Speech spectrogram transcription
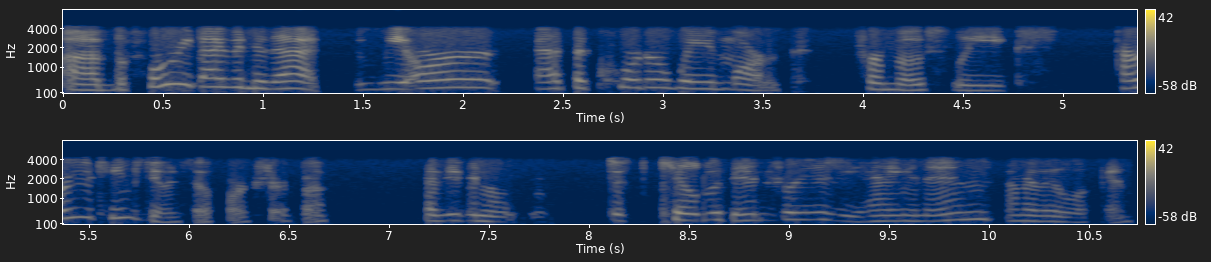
Uh, before we dive into that, we are at the quarter way mark for most leagues. How are your teams doing so far, Sherpa? Have you been just killed with injuries? Are you hanging in? How are they looking?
